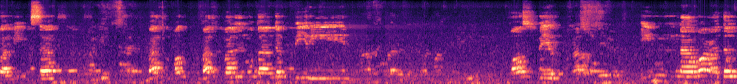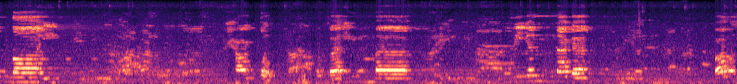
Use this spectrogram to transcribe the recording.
فبئس مثوى مثوى المتكبرين. نرينك بعض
